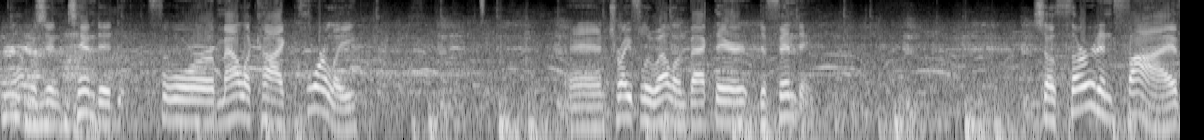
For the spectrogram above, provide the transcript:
that was intended for Malachi Corley and Trey Fluellen back there defending. So third and five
